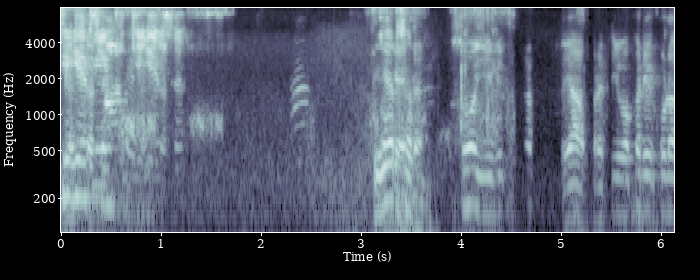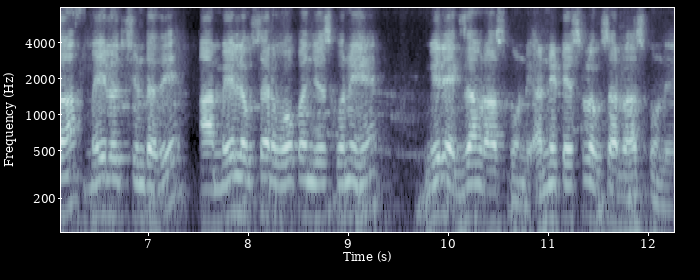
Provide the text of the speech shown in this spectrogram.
clear sir clear sir so ఈ విధంగా యా ప్రతి ఒక్కరికి కూడా మెయిల్ వచ్చి ఉంటుంది. ఆ మెయిల్ ఒకసారి ఓపెన్ చేసుకొని మీరు ఎగ్జామ్ రాసుకోండి. అన్ని టెస్టులు ఒకసారి రాసుకోండి.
